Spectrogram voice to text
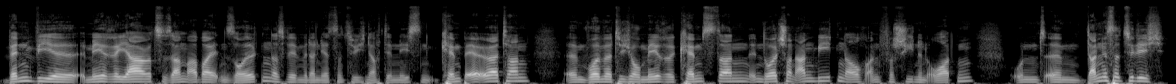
wenn wir mehrere Jahre zusammenarbeiten sollten, das werden wir dann jetzt natürlich nach dem nächsten Camp erörtern, ähm, wollen wir natürlich auch mehrere Camps dann in Deutschland anbieten, auch an verschiedenen Orten. Und ähm, dann ist natürlich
